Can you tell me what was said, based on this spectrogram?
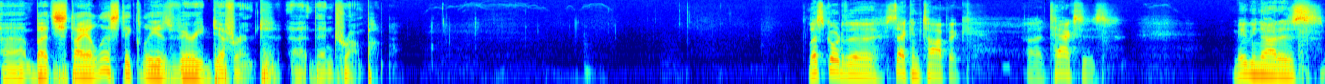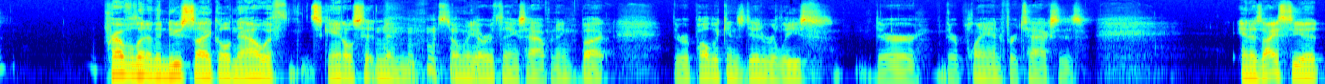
uh, but stylistically is very different uh, than Trump. Let's go to the second topic Uh, taxes. Maybe not as prevalent in the news cycle now with scandals hitting and so many other things happening, but the Republicans did release their their plan for taxes. And as I see it,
